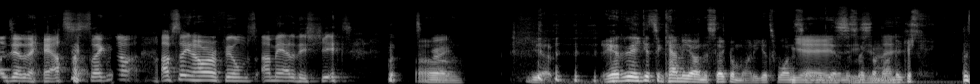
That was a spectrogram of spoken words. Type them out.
runs out of the house. He's like, "No, I've seen horror films. I'm out of this shit." It's great. Oh, yeah. yeah, he gets a cameo in the second one. He gets one scene Yeah, again in the second in one. There.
